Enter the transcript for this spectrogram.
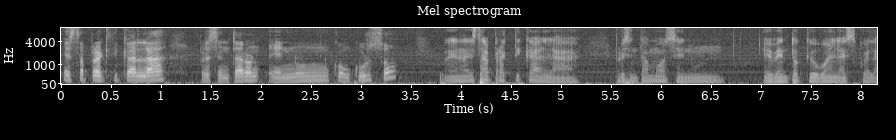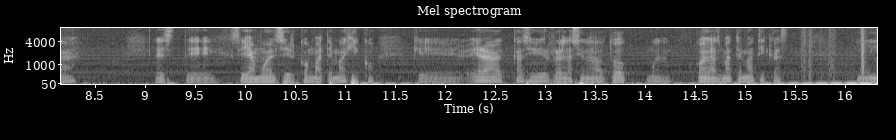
esta práctica la presentaron en un concurso. Bueno, esta práctica la presentamos en un evento que hubo en la escuela, este, se llamó el Circo Matemágico, que era casi relacionado todo, bueno, con las matemáticas. Y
